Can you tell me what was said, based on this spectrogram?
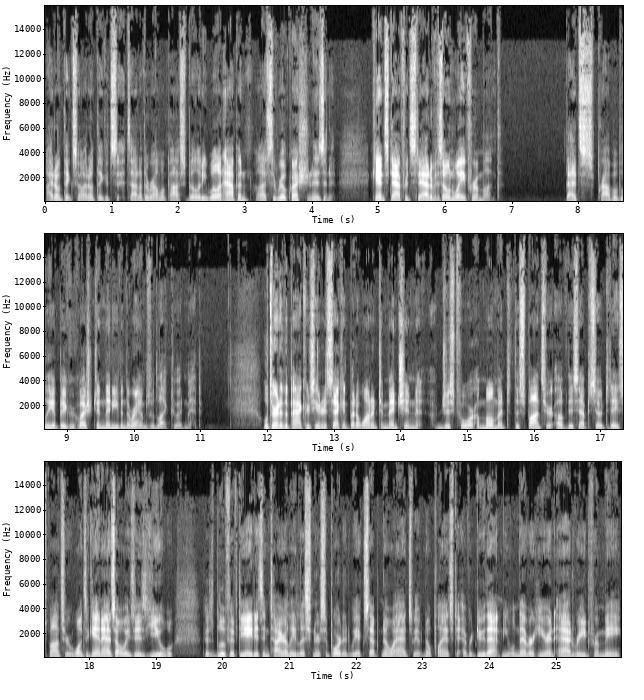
I don't think so. I don't think it's it's out of the realm of possibility. Will it happen? Well, that's the real question, isn't it? Can Stafford stay out of his own way for a month? That's probably a bigger question than even the Rams would like to admit. We'll turn to the Packers here in a second, but I wanted to mention just for a moment the sponsor of this episode. Today's sponsor, once again, as always, is you, because Blue 58 is entirely listener supported. We accept no ads. We have no plans to ever do that, and you will never hear an ad read from me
